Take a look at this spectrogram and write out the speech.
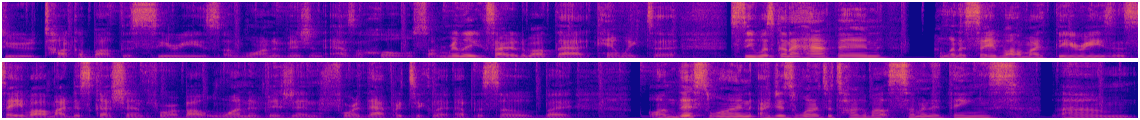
to talk about the series of WandaVision as a whole. So I'm really excited about that. Can't wait to see what's going to happen. I'm going to save all my theories and save all my discussion for about WandaVision for that particular episode. But on this one, I just wanted to talk about some of the things, um,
